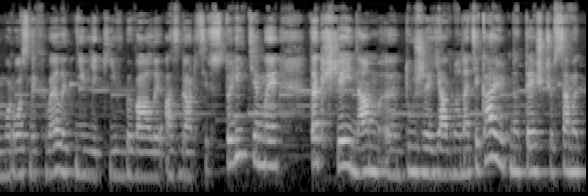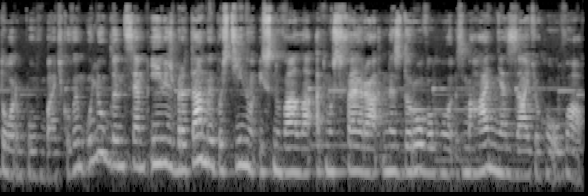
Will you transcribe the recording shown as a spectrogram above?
морозних велетнів, які вбивали асгарців століттями, так ще й нам е, дуже явно натякають на те, що саме Тор був батьковим улюбленцем, і між братами постійно існувала атмосфера нездорового змагання за його увагу.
